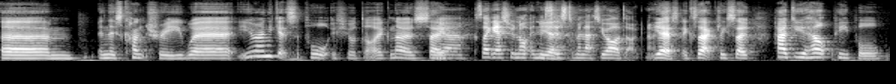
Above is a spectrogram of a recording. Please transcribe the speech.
um, in this country where you only get support if you're diagnosed. So yeah because i guess you're not in the Yeah. system unless you are diagnosed Yes, exactly. So, how do you help people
